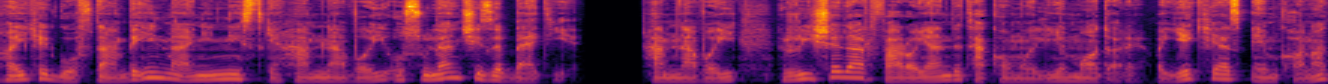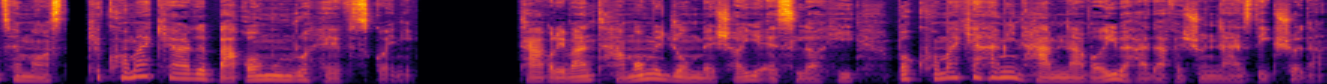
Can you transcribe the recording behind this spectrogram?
اینهایی که گفتم به این معنی نیست که همنوایی اصولا چیز بدیه. همنوایی ریشه در فرایند تکاملی ما داره و یکی از امکانات ماست که کمک کرده بقامون رو حفظ کنیم. تقریبا تمام جنبش های اصلاحی با کمک همین همنوایی به هدفشون نزدیک شدن.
